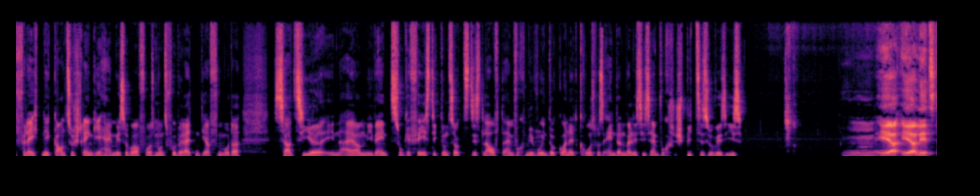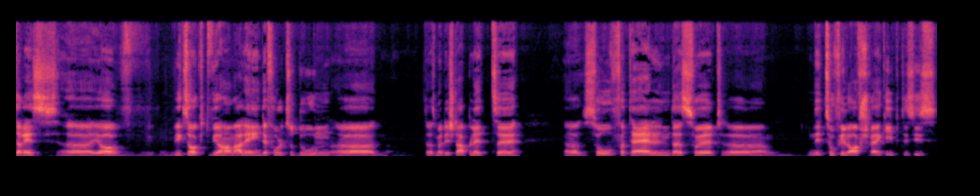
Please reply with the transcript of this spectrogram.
vielleicht nicht ganz so streng geheim ist, aber auf was wir uns vorbereiten dürfen? Oder seid ihr in eurem Event so gefestigt und sagt, das läuft einfach, wir wollen da gar nicht groß was ändern, weil es ist einfach spitze, so wie es ist? Mm, eher, eher letzteres. Äh, ja, wie gesagt, wir haben alle Hände voll zu tun. Äh, dass wir die Startplätze äh, so verteilen, dass halt äh, nicht zu viel Aufschrei gibt. Das ist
